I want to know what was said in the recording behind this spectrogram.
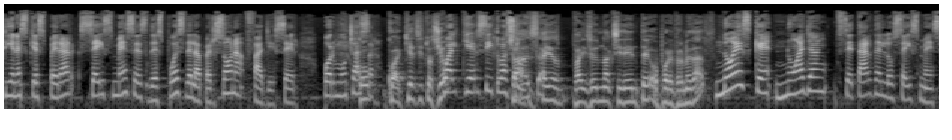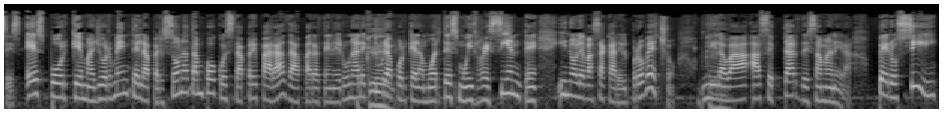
tienes que esperar seis meses después de la persona fallecer. Por muchas ¿Con cualquier situación? cualquier o situación. sea, hayas fallecido en un accidente o por enfermedad. No es que no hayan, se tarden los seis meses, es porque mayormente la persona tampoco está preparada para tener una lectura porque la muerte es muy reciente y no le va a sacar el provecho, ni la va a aceptar de esa manera. Pero sí,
